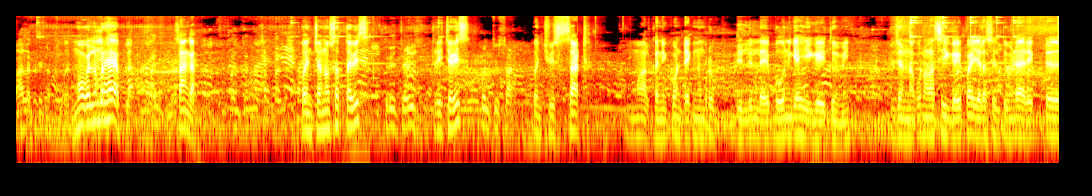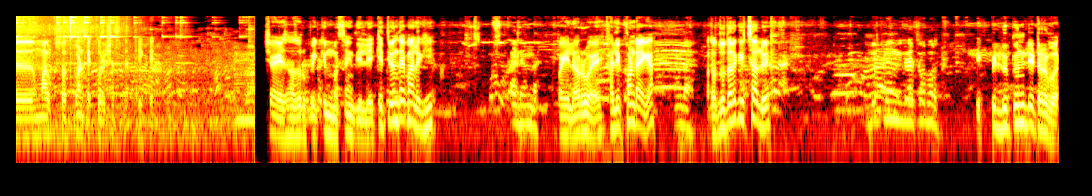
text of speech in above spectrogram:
बरं मोबाईल नंबर आहे आपला? सांगा. पंच्याण्णव सत्तावीस त्रेचाळीस पंचवीस साठ. मालकाने कॉन्टॅक्ट नंबर दिलेला आहे. बघून घ्या ही गाई तुम्ही. ज्यांना कोणाला ही गाई पाहिजे असेल तुम्ही डायरेक्ट मालकासोबत कॉन्टॅक्ट करू शकता. ठीक आहे. चाळीस हजार रुपये किंमत सांगितलेली आहे. किती आहे मालक ही? पहिला रो आहे. खाली खोंड आहे का? आता दुधाला किती चालू आहे? एक पिल्लू पिऊन लिटरवर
